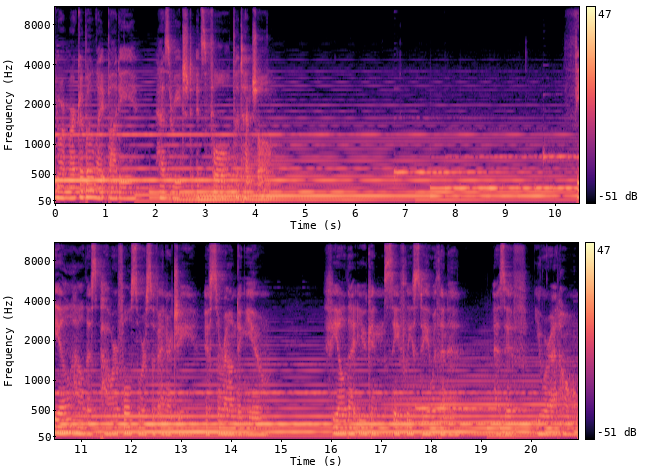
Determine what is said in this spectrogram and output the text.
Your Merkaba light body has reached its full potential. Feel how this powerful source of energy is surrounding you. Feel that you can safely stay within it as if you were at home.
